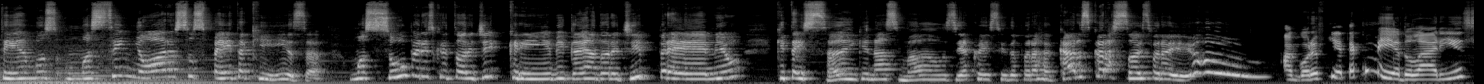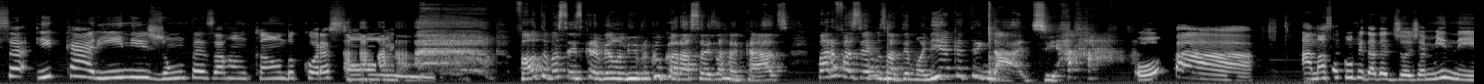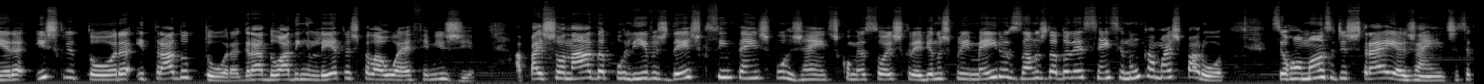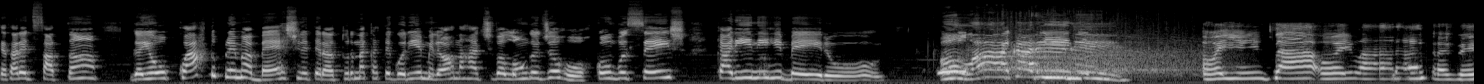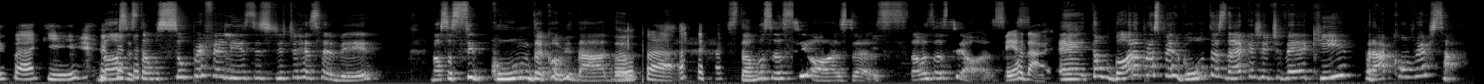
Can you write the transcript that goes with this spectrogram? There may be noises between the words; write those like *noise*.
Temos uma senhora suspeita aqui, Isa. Uma super escritora de crime, ganhadora de prêmio, que tem sangue nas mãos e é conhecida por arrancar os corações por aí. Uhul! Agora eu fiquei até com medo. Larissa e Karine juntas arrancando corações. *laughs* Falta você escrever um livro com corações arrancados para fazermos a demoníaca trindade. *laughs* Opa! A nossa convidada de hoje é mineira, escritora e tradutora, graduada em letras pela UFMG. Apaixonada por livros desde que se entende por gente, começou a escrever nos primeiros anos da adolescência e nunca mais parou. Seu romance de estreia, gente, Secretária de Satã, ganhou o quarto prêmio Aberte de Literatura na categoria Melhor Narrativa Longa de Horror. Com vocês, Karine Ribeiro. Olá, Karine! Oi, Isa! Oi, Lara! Prazer estar aqui. Nossa, estamos super felizes de te receber. Nossa segunda convidada. Opa! Estamos ansiosas. Estamos ansiosas. Verdade. É, então, bora para as perguntas, né? Que a gente veio aqui para conversar.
